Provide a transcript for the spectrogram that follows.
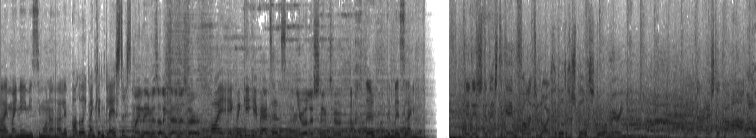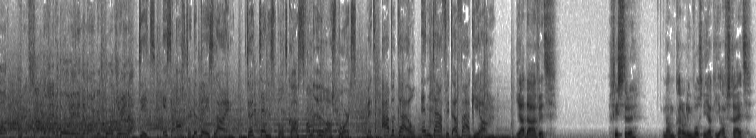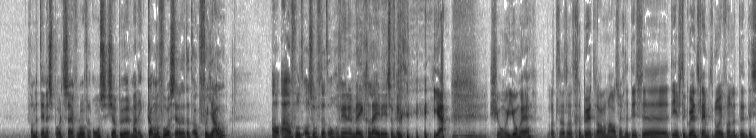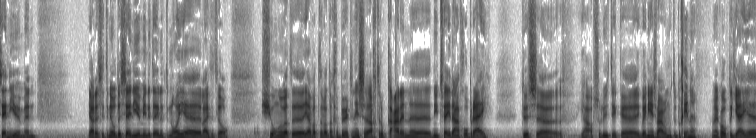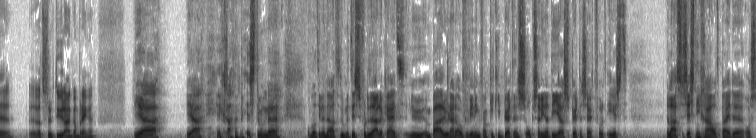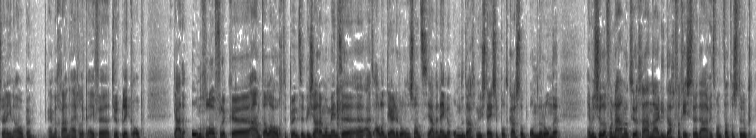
Hi, my name is Simona Halep. Hallo, ik ben Kim Kleisters. My name is Alexander Zverev. Hoi, ik ben Kiki Bertens. And you are listening to... Achter de baseline. Dit is de beste game van het toernooi. Geweldig gespeeld door Murray. En daar is de come on. Hoor, het gaat nog even door in de Margaret Court Arena. Dit is Achter de Baseline. De tennispodcast van Eurosport. Met Abe Kuil en David Avakian. Ja, David. Gisteren nam Caroline Wozniacki afscheid van de tennissport. Zij verloor van ons Jabeur. Maar ik kan me voorstellen dat het ook voor jou al aanvoelt alsof dat ongeveer een week geleden is, of niet? ja, jongen, jongen? Wat, wat, wat gebeurt er allemaal? Zeg? Het is uh, het eerste Grand Slam toernooi van het uh, decennium. En ja, er zit een heel decennium in het ene toernooi, uh, lijkt het wel. Jongen, wat, ja, wat, wat een gebeurtenis achter elkaar. En nu twee dagen op rij. Dus ja, absoluut. Ik, ik weet niet eens waar we moeten beginnen. Maar ik hoop dat jij wat structuur aan kan brengen. Ja, ja, ik ga mijn best doen uh, om dat inderdaad te doen. Het is voor de duidelijkheid nu een paar uur na de overwinning van Kiki Bertens op Sarina Diaz. Bertens heeft voor het eerst de laatste 16 gehaald bij de Australian Open. En we gaan eigenlijk even terugblikken op ja, de ongelooflijke uh, aantallen hoogtepunten, bizarre momenten uh, uit alle derde rondes. Want ja, we nemen om de dag nu steeds een podcast op, om de ronde. En we zullen voornamelijk teruggaan naar die dag van gisteren, David. Want dat was natuurlijk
